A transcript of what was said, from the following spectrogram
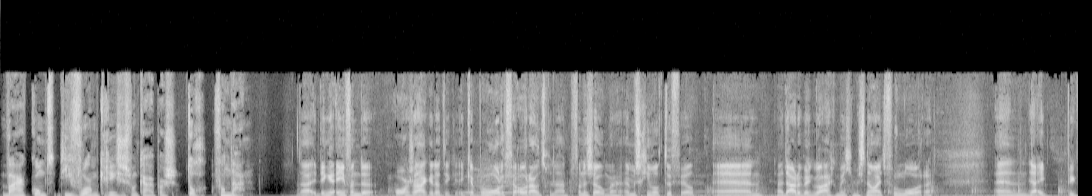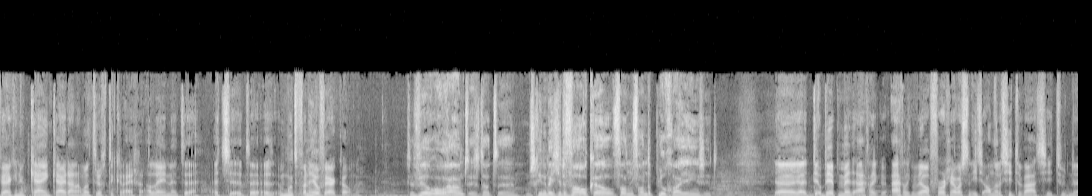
Waar komt die vormcrisis van Kuipers toch vandaan? Nou, ik denk dat een van de oorzaken dat ik... Ik heb behoorlijk veel allround gedaan van de zomer. En misschien wel te veel. En nou, daardoor ben ik wel eigenlijk een beetje mijn snelheid verloren. En ja, ik, ik werk er nu keihard aan om het terug te krijgen. Alleen het, eh, het, het, het, het moet van heel ver komen. Te veel allround, is dat uh, misschien een beetje de valkuil van, van de ploeg waar je in zit? Ja, op dit moment eigenlijk, eigenlijk wel. Vorig jaar was het een iets andere situatie. Toen, uh,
